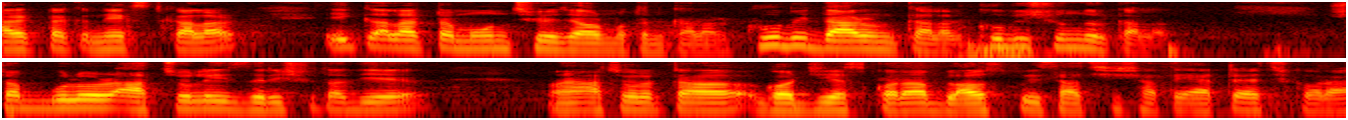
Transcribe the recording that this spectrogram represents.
আর একটা নেক্সট কালার এই কালারটা মন ছুঁয়ে যাওয়ার মতন কালার খুবই দারুণ কালার খুবই সুন্দর কালার সবগুলোর আঁচলেই জেরি সুতা দিয়ে আঁচলটা গর্জিয়াস করা ব্লাউজ পিস আছে সাথে অ্যাটাচ করা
